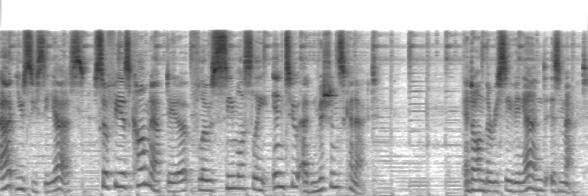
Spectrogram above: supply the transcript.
At UCCS, Sophia's Common App data flows seamlessly into Admissions Connect. And on the receiving end is Matt,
